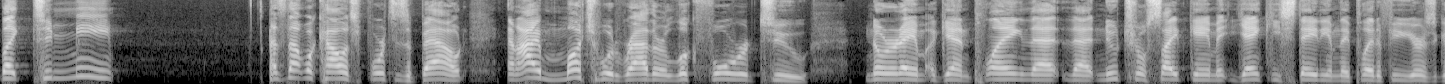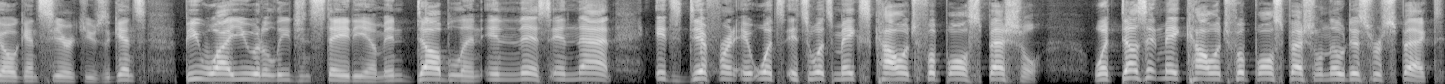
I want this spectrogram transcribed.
Like to me, that's not what college sports is about, and I much would rather look forward to. Notre Dame again playing that that neutral site game at Yankee Stadium they played a few years ago against Syracuse, against BYU at Allegiant Stadium, in Dublin, in this, in that. It's different. It what's it's what makes college football special. What doesn't make college football special, no disrespect,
